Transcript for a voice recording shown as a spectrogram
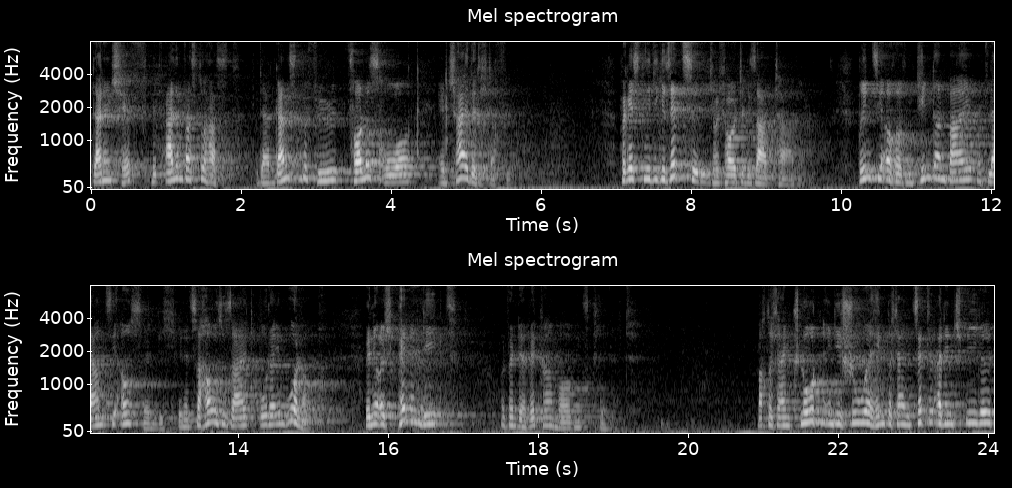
deinen Chef, mit allem, was du hast, mit deinem ganzen Gefühl, volles Rohr, entscheide dich dafür. Vergesst nie die Gesetze, die ich euch heute gesagt habe. Bringt sie auch euren Kindern bei und lernt sie auswendig, wenn ihr zu Hause seid oder im Urlaub, wenn ihr euch pennen legt und wenn der Wecker morgens klingelt. Macht euch einen Knoten in die Schuhe, hängt euch einen Zettel an den Spiegel,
